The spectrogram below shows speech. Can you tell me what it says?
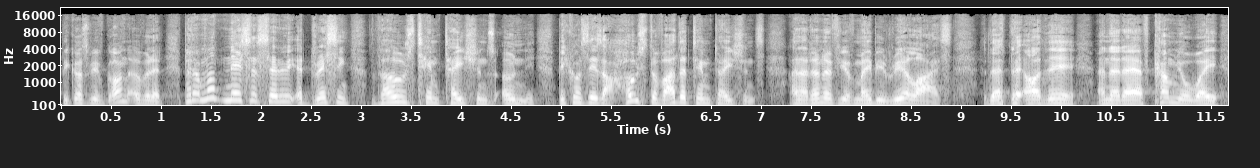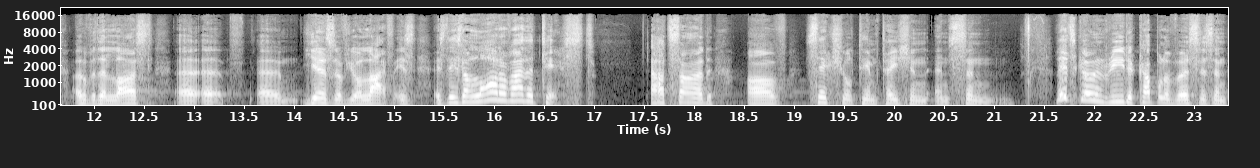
because we've gone over it. But I'm not necessarily addressing those temptations only because there's a host of other temptations. And I don't know if you've maybe realized that they are there and that they have come your way over the last uh, uh, um, years of your life. Is, is there's a lot of other tests outside of sexual temptation and sin. Let's go and read a couple of verses and,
